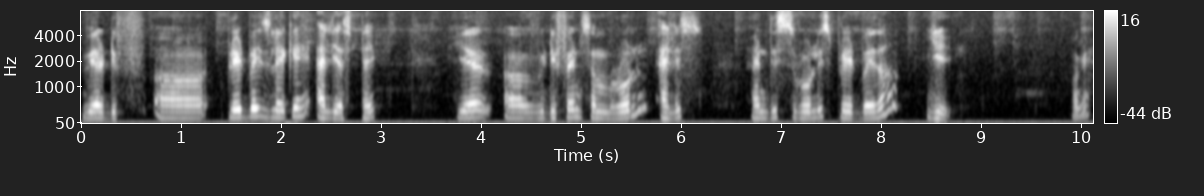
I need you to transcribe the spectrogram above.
we are uh, played by is like a alias type. Here uh, we define some role alice and this role is played by the a. Okay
